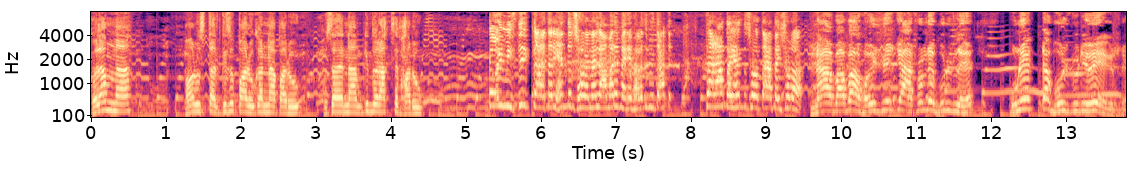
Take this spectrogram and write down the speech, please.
বললাম না আমার উস্তাদ কিছু পারুক আর না পারুক উস্তাদের নাম কিন্তু রাখছে ফারুক। ওই মিস্ত্রি তাড়াতাড়ি হ্যান্ডে ছড়া নাহলে আমারে মেরে ফেলা তুমি তাড়াতাড়ি তাড়াতাড়ি হ্যান্ডে ছড়া তাড়াতাড়ি ছড়া। না বাবা হয়েছে কি আসলে বুঝলে কোনো একটা ভুল ত্রুটি হয়ে গেছে।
